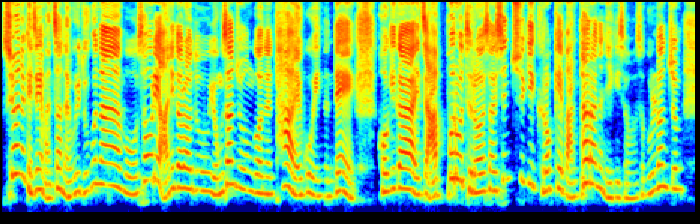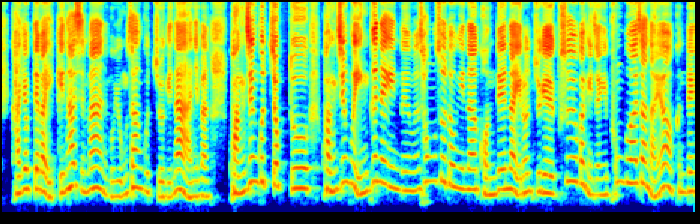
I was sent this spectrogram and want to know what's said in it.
수요는 굉장히 많잖아요. 우리 누구나 뭐 서울이 아니더라도 용산 좋은 거는 다 알고 있는데 거기가 이제 앞으로 들 어서 신축이 그렇게 많다라는 얘기죠. 그래서 물론 좀 가격대가 있긴 하지만 뭐 용산구 쪽이나 아니면 광진구 쪽도 광진구 인근에 있는 성수동이나 건대나 이런 쪽에 수요가 굉장히 풍부하잖아요. 근데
